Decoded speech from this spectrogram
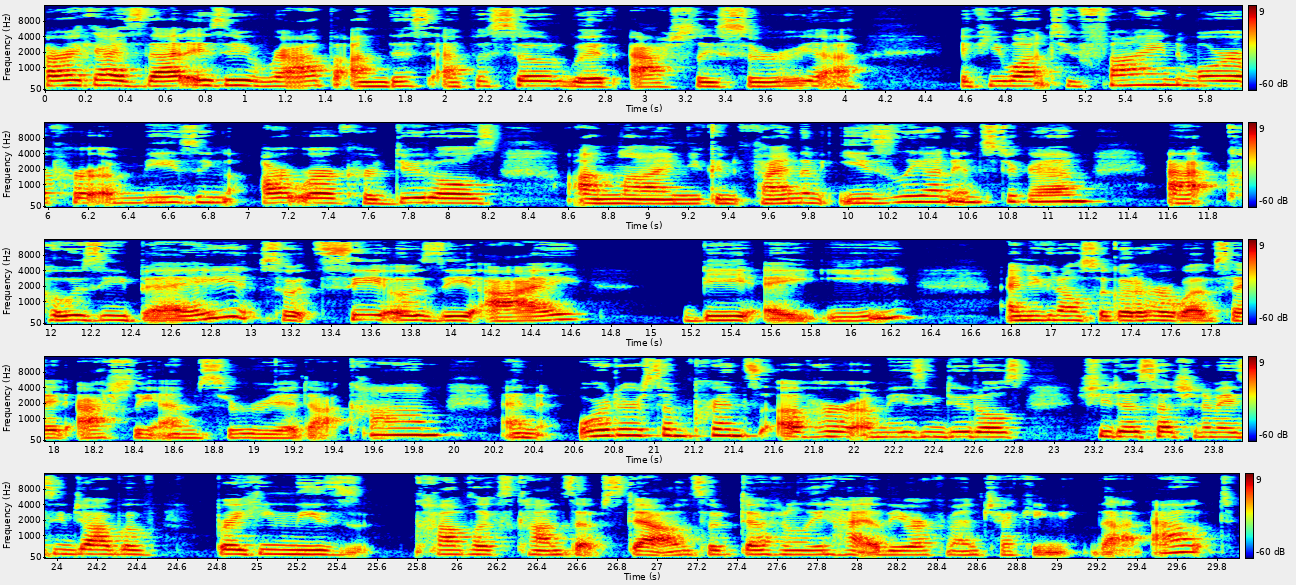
All right, guys. That is a wrap on this episode with Ashley Seruya. If you want to find more of her amazing artwork, her doodles online, you can find them easily on Instagram at Cozy Bay. So it's C O Z I B A E. And you can also go to her website, ashleymseruya.com, and order some prints of her amazing doodles. She does such an amazing job of breaking these complex concepts down. So, definitely highly recommend checking that out.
